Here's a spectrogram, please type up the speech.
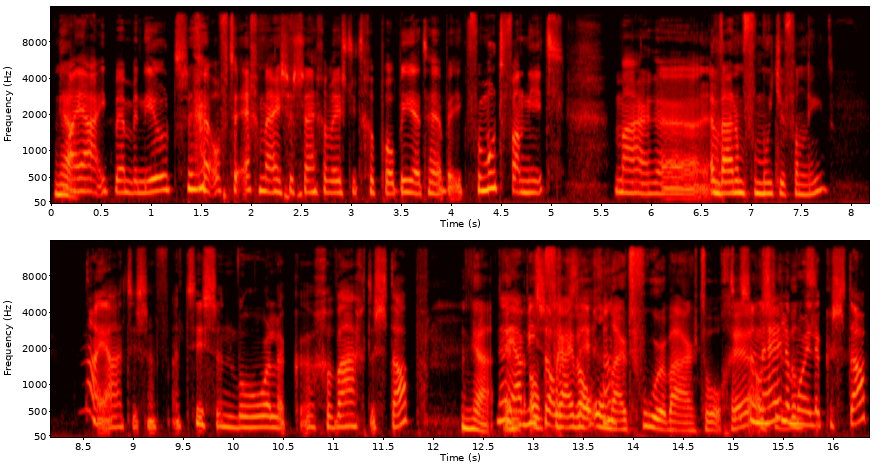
Ja. Maar ja, ik ben benieuwd of er echt meisjes zijn geweest die het geprobeerd hebben. Ik vermoed van niet. Maar, uh, en waarom vermoed je van niet? Nou ja, het is een, het is een behoorlijk uh, gewaagde stap. Ja, nou ja, en ook vrijwel onuitvoerbaar toch? Het is een hele moeilijke stap,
